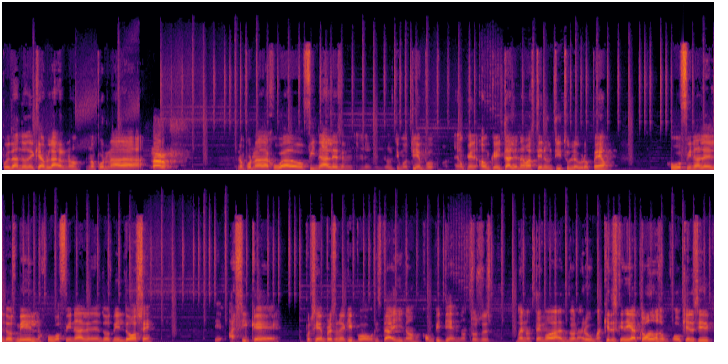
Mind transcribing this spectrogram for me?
pues dando de qué hablar, ¿no? No por nada. Claro. No por nada ha jugado finales en, el último tiempo. Aunque, aunque Italia nada más tiene un título europeo. Jugó final en el 2000, jugó final en el 2012. Así que por siempre es un equipo que está ahí, ¿no? Compitiendo. Entonces, bueno, tengo a Donnarumma. ¿Quieres que diga todos o, o quieres ir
